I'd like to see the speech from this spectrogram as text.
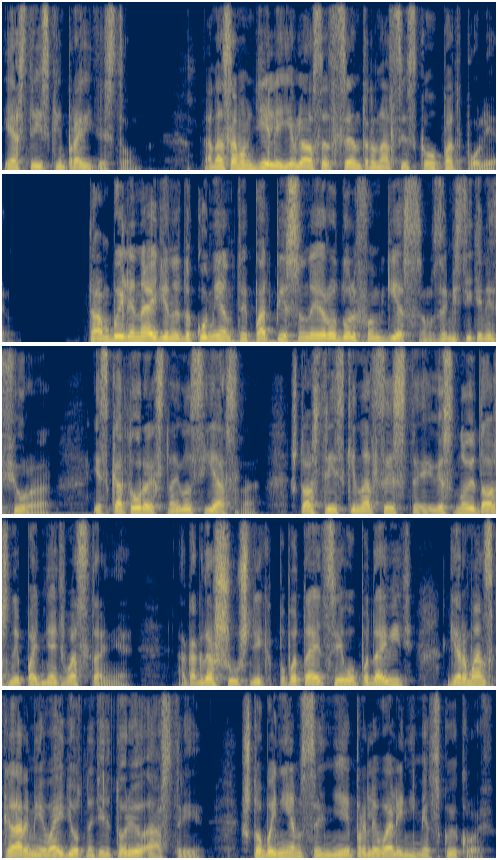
и австрийским правительством, а на самом деле являлся центром нацистского подполья. Там были найдены документы, подписанные Рудольфом Гессом, заместителем фюрера, из которых становилось ясно, что австрийские нацисты весной должны поднять восстание, а когда Шушник попытается его подавить, германская армия войдет на территорию Австрии, чтобы немцы не проливали немецкую кровь.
